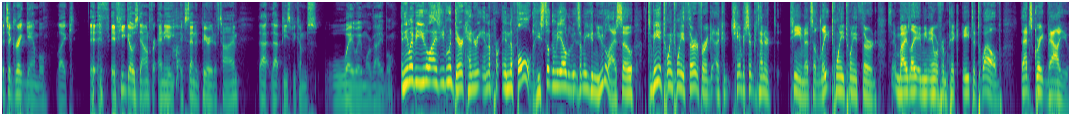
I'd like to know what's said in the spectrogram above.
It's a great gamble. Like if if he goes down for any extended period of time, that that piece becomes way way more valuable. and he might be utilized even with Derrick Henry in the in the fold. He's still going to be able to be somebody you can utilize. So to me, a 2020 third for a, a championship contender t- team that's a late 2020 third. So by late, I mean anywhere from pick eight to 12. That's great value.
